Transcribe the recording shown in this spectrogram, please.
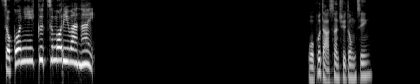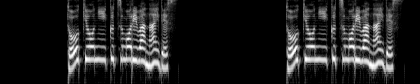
そこに行くつもりはない。我不打算去东京。東京に行くつもりはないです。東京に行くつもりはないです。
